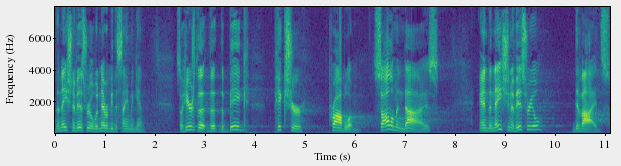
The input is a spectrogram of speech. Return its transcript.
the nation of Israel would never be the same again. So here's the, the, the big picture problem Solomon dies, and the nation of Israel divides.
